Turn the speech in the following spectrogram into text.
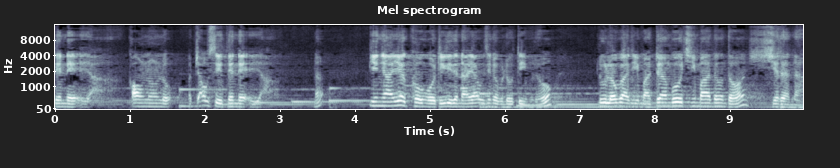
တဲ့အရာကောင်းလွန်းလို့အပြောက်စေတဲ့အရာနော်ပညာရဲ့ဂုံကိုဒီဒီတနာရဦးဇင်းတို့ဘယ်လိုသိမလို့လူလောကကြီးမှာတန်ဖိုးကြီးမားဆုံးသောယရနာ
